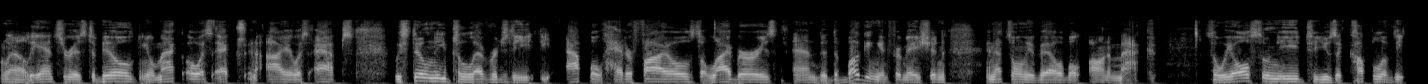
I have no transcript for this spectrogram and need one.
Well, the answer is to build, you know, Mac OS X and iOS apps, we still need to leverage the, the Apple header files, the libraries, and the debugging information, and that's only available on a Mac. So we also need to use a couple of the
